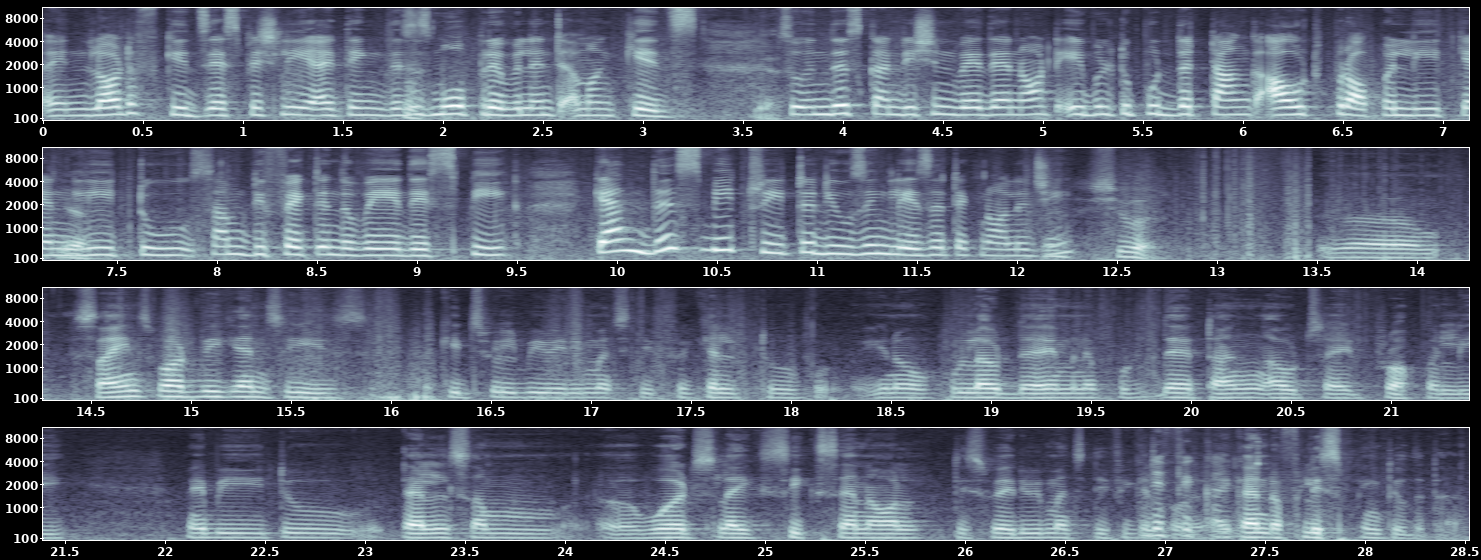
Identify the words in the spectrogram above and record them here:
in a lot of kids, especially I think this is more prevalent among kids. Yes. So, in this condition where they're not able to put the tongue out properly, it can Yeah. lead to some defect in the way they speak. Can this be treated using laser technology? Sure. The signs what we can see is the kids will be very much difficult to you know pull out their I mean, put their tongue outside properly. Maybe to tell some uh, words like six and all, it is very much difficult. For Difficult. a kind of lisping to the tongue.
